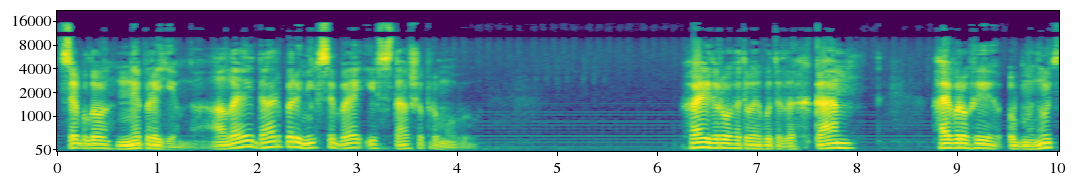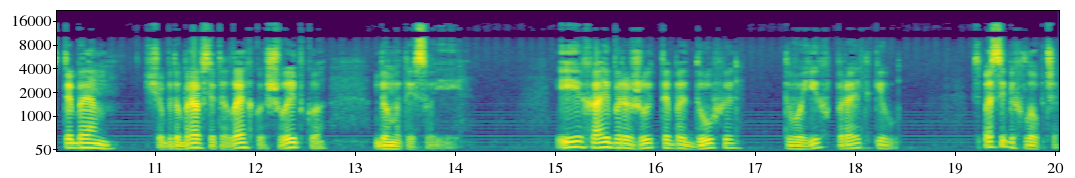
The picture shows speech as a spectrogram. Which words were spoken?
це було неприємно, але Айдар переміг себе і, вставши, промовив. Хай дорога твоя буде легка, хай вороги обмануть тебе, щоб добрався ти легко, швидко до мети своєї. І хай бережуть тебе духи твоїх предків. Спасибі, хлопче.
